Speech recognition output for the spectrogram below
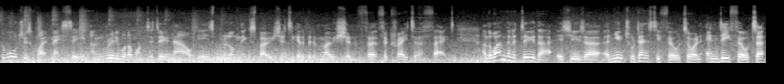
the water is quite messy and really what I want to do now is prolong the exposure to get a bit of motion for, for creative effect. And the way I'm going to do that is use a, a neutral density filter or an ND filter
